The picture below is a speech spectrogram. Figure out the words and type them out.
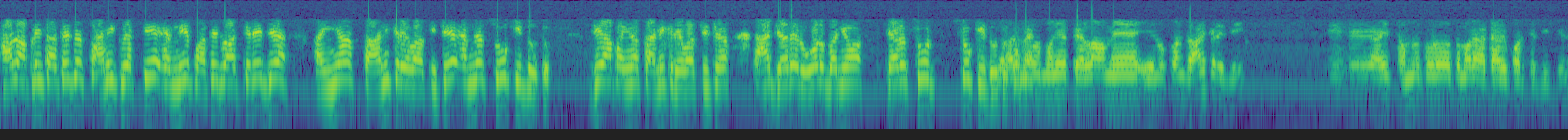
હાલ આપણી સાથે જે સ્થાનિક વ્યક્તિ એમની પાસે જ વાત કરી, જે અહીંયા સ્થાનિક રહેવાસી છે, એમને શું કીધું હતું? જે આપ અહીંયા સ્થાનિક રહેવાસી છે, આ જયારે રોડ બન્યો, ત્યારે શું શું કીધું હતું મને પહેલા અમે એ લોકોને જાણ કરી હતી. તમને થોડો તમારે હટાવી પડશે ડીપી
